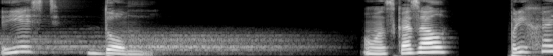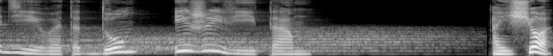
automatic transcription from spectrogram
есть дом». Он сказал, «Приходи в этот дом и живи там». А еще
